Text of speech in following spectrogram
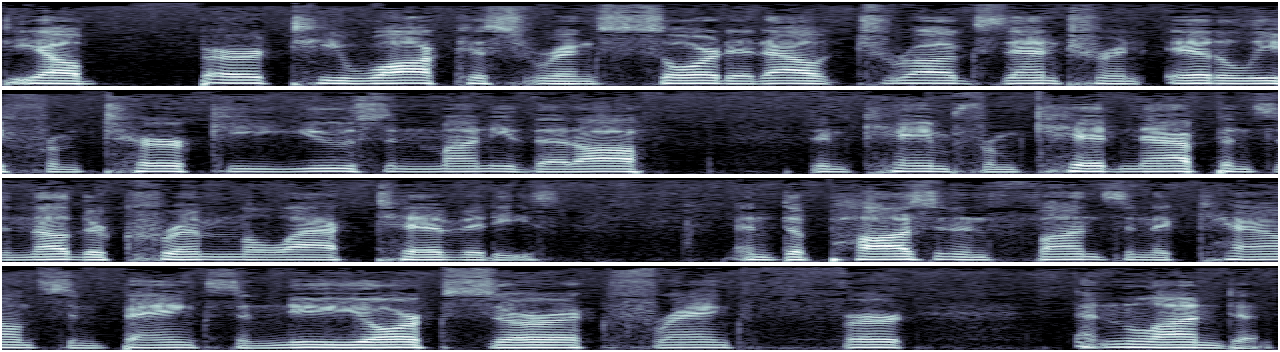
the Bertie Walkus ring sorted out drugs entering Italy from Turkey using money that often came from kidnappings and other criminal activities. And depositing funds in accounts in banks in New York, Zurich, Frankfurt, and London.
